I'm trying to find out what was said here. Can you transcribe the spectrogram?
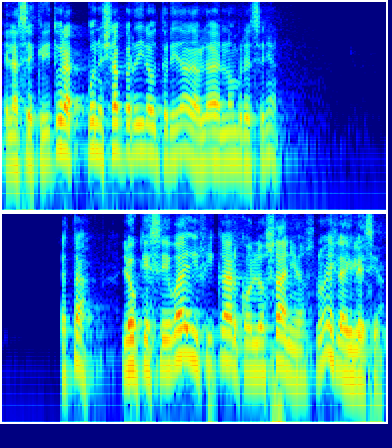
en las escrituras, bueno, ya perdí la autoridad de hablar en nombre del Señor. Ya está. Lo que se va a edificar con los años no es la iglesia.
